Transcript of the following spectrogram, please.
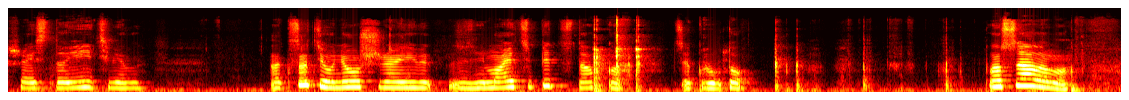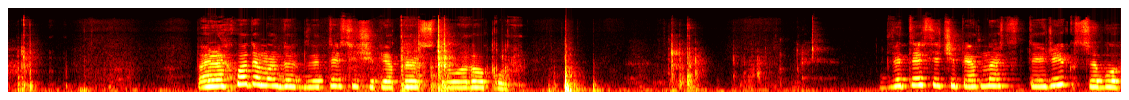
Ще й стоїть він. А кстати, у нього ще й знімається підставка. Це круто. Поставимо. Переходимо до 2015 року. 2015 рік це був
